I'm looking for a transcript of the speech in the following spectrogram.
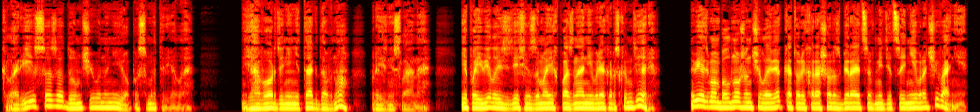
Клариса задумчиво на нее посмотрела. «Я в Ордене не так давно», — произнесла она, «и появилась здесь из-за моих познаний в лекарском деле. Ведьмам был нужен человек, который хорошо разбирается в медицине и врачевании,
